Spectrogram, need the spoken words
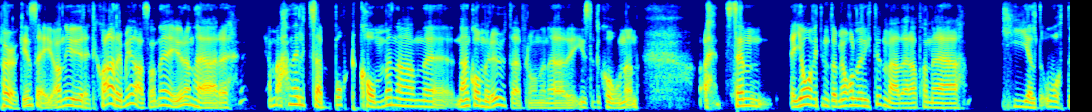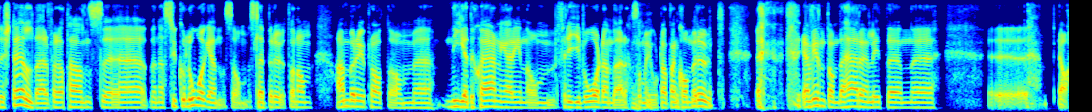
Perkins är ju, han är ju rätt charmig. Alltså. Han är ju den här han är lite så bortkommen när han, eh, när han kommer ut där från den här institutionen. Sen, jag vet inte om jag håller riktigt med där att han är helt återställd där för att hans, eh, den här psykologen som släpper ut honom, han börjar ju prata om eh, nedskärningar inom frivården där som har gjort att han kommer ut. Jag vet inte om det här är en liten eh, ja,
